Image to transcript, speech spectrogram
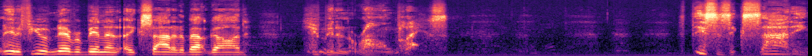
Man, if you have never been uh, excited about God, you've been in the wrong place. This is exciting.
